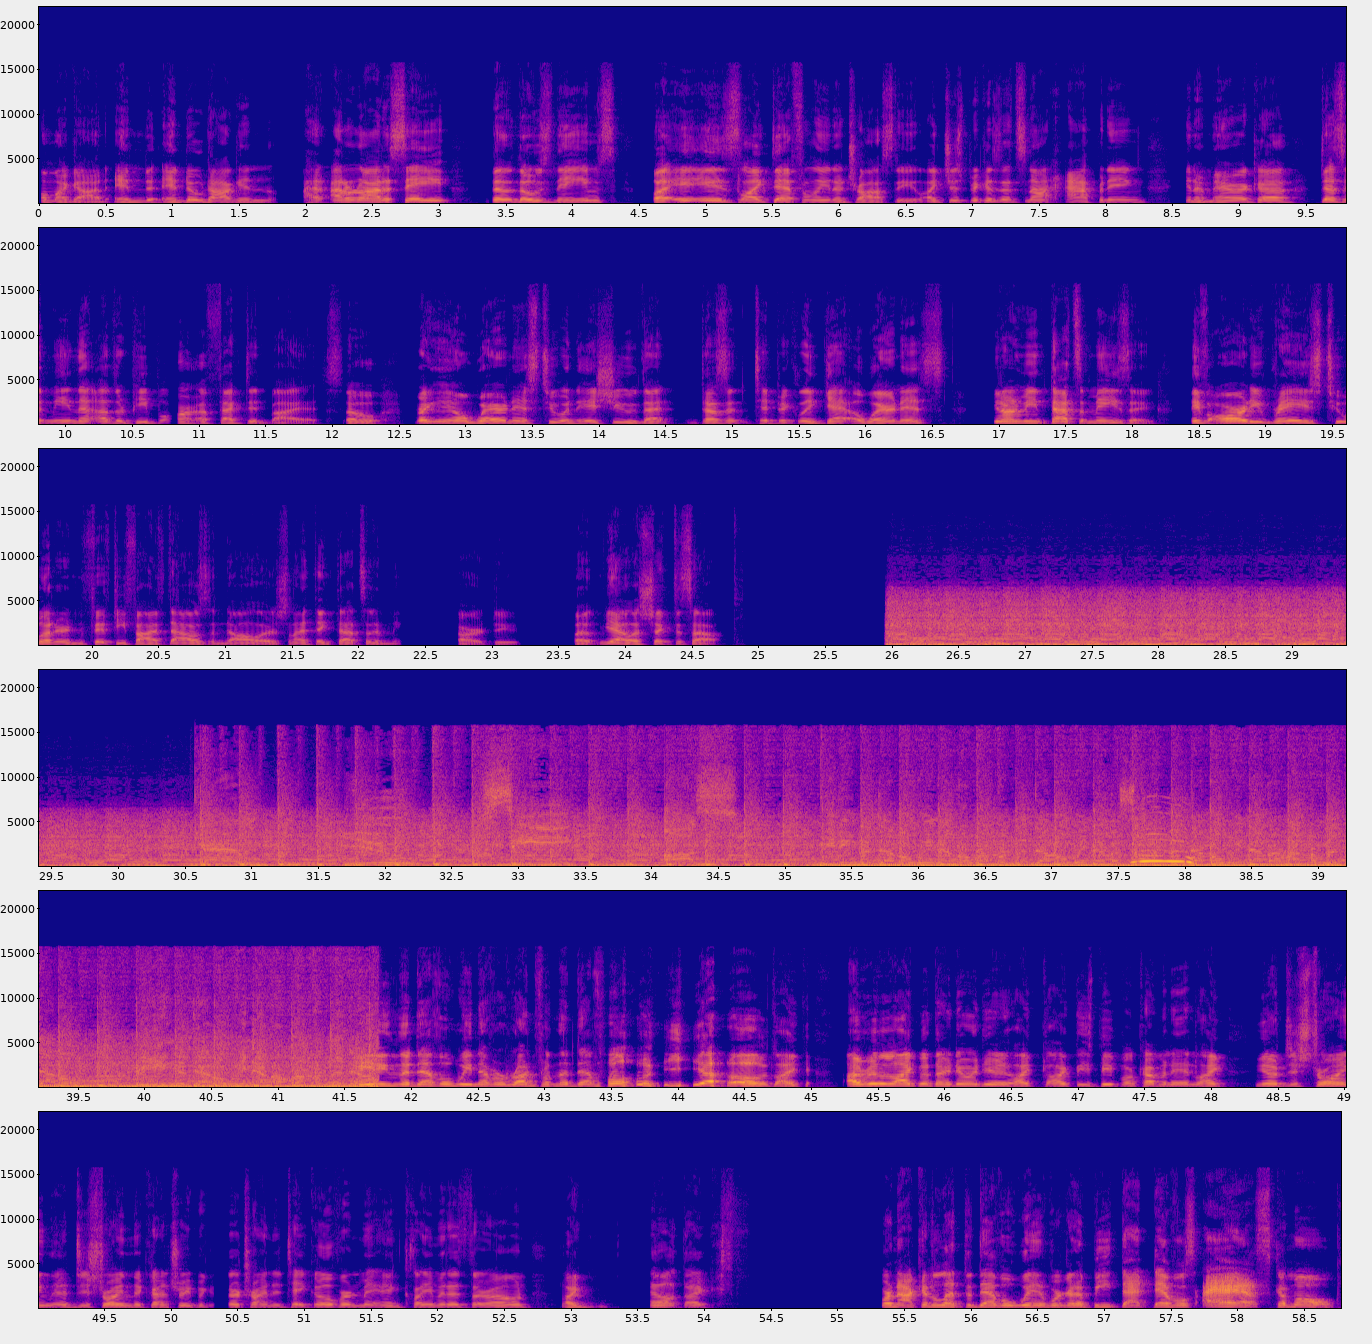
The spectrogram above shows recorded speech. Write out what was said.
oh my God, End Endodogan. I, I don't know how to say those names, but it is like definitely an atrocity. Like just because it's not happening in America doesn't mean that other people aren't affected by it. So bringing awareness to an issue that doesn't typically get awareness you know what I mean? That's amazing. They've already raised two hundred and fifty-five thousand dollars, and I think that's an amazing start, dude. But yeah, let's check this out. Can you see us? Beating the devil, we never run from the devil. We never see the devil, we never run from the devil. Beating the devil, we never run from the devil. Beating the devil we never run from the devil yo like i really like what they're doing here like like these people coming in like you know destroying uh, destroying the country because they're trying to take over and, and claim it as their own. Like you know like we're not gonna let the devil win. We're gonna beat that devil's ass. Come on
